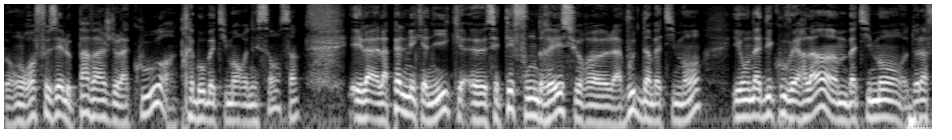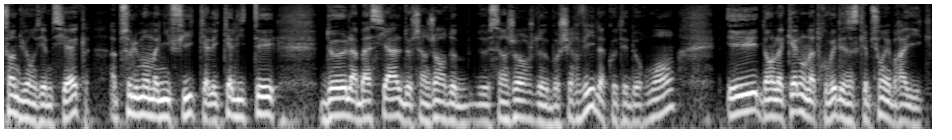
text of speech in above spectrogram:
On refaisait le pavage de la cour, un très beau bâtiment Renaissance, hein, et la, pelle mécanique euh, s'est effondrée sur euh, la voûte d'un bâtiment, et on a découvert là un bâtiment de la fin du XIe siècle, absolument magnifique, qui a les qualités de l'abbatiale de Saint-Georges de, Saint-Georges de Bocherville, à côté de Rouen, et dans laquelle on a trouvé des inscriptions hébraïques.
